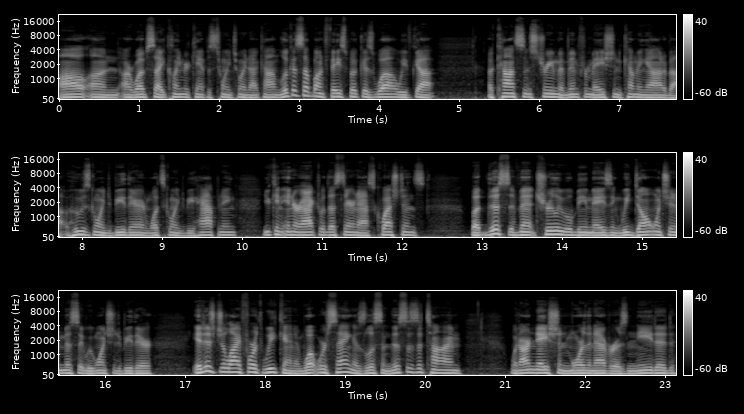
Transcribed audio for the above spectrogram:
all on our website, claimyourcampus2020.com. Look us up on Facebook as well. We've got a constant stream of information coming out about who's going to be there and what's going to be happening. You can interact with us there and ask questions. But this event truly will be amazing. We don't want you to miss it. We want you to be there. It is July 4th weekend, and what we're saying is listen, this is a time when our nation more than ever has needed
